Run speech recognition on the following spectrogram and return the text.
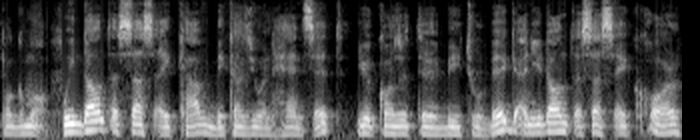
pogmo. We don't assess a kav because you enhance it, you cause it to be too big, and you don't assess a kor,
